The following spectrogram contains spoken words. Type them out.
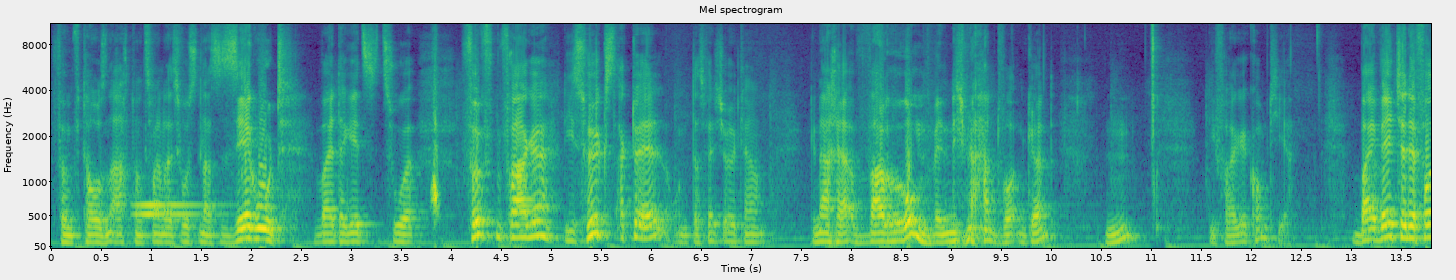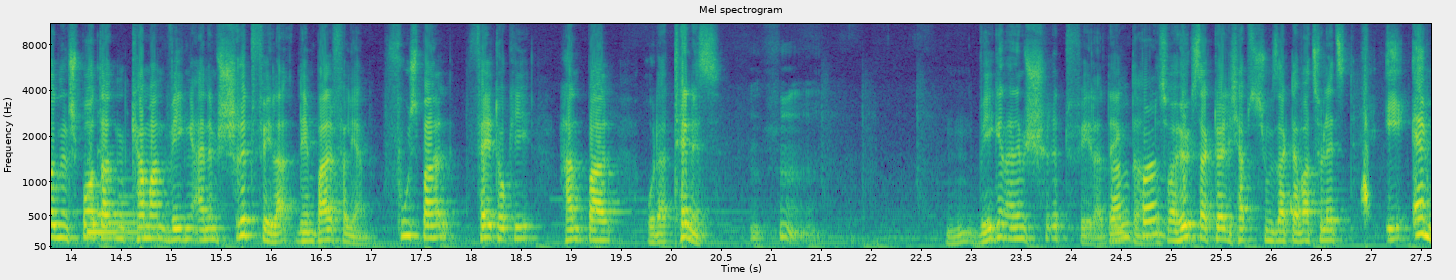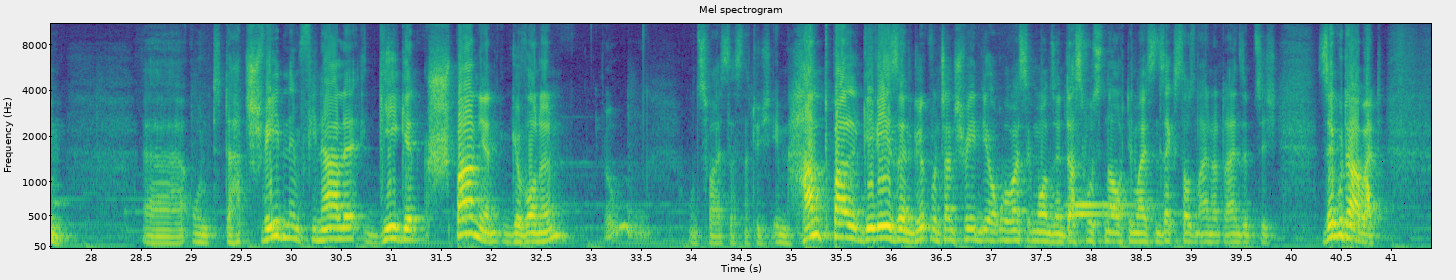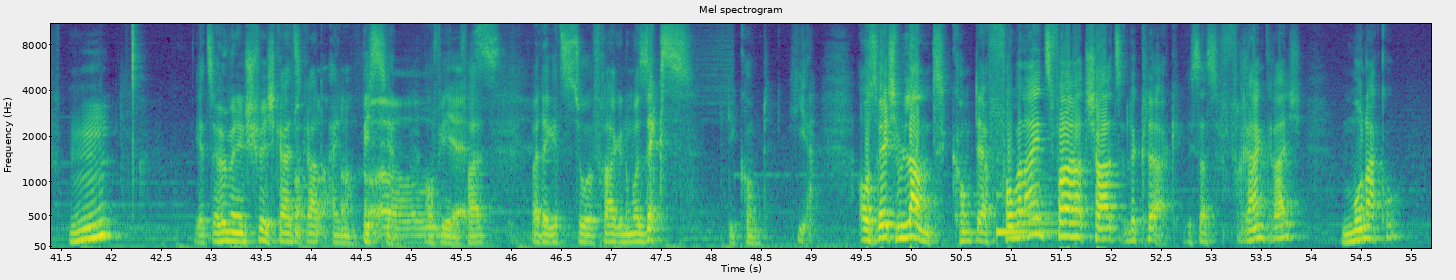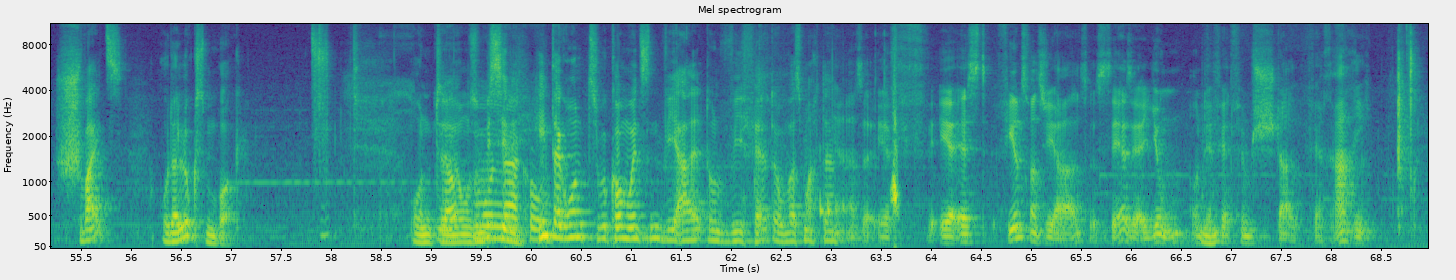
5832 wussten das sehr gut. Weiter geht's zur fünften Frage, die ist höchst aktuell und das werde ich euch erklären nachher, warum, wenn ihr nicht mehr antworten könnt. Hm? Die Frage kommt hier. Bei welcher der folgenden Sportarten kann man wegen einem Schrittfehler den Ball verlieren? Fußball, Feldhockey, Handball oder Tennis? Mhm. Wegen einem Schrittfehler. Denkt dran. Das war höchst aktuell. Ich habe es schon gesagt, da war zuletzt EM. Äh, und da hat Schweden im Finale gegen Spanien gewonnen. Oh. Und zwar ist das natürlich im Handball gewesen. Glückwunsch an Schweden, die Europameister geworden sind. Das wussten auch die meisten 6173. Sehr gute Arbeit. Hm. Jetzt erhöhen wir den Schwierigkeitsgrad ein bisschen, oh, auf jeden yes. Fall. Weiter geht's zur Frage Nummer 6. Die kommt hier. Aus welchem Land kommt der Formel 1-Fahrer Charles Leclerc? Ist das Frankreich, Monaco, Schweiz oder Luxemburg? Und äh, um so ein bisschen Monaco. Hintergrund zu bekommen, Winston, wie alt und wie fährt er und was macht er? Ja, also er, er ist 24 Jahre alt, ist sehr, sehr jung und mhm. er fährt für den Stall Ferrari.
